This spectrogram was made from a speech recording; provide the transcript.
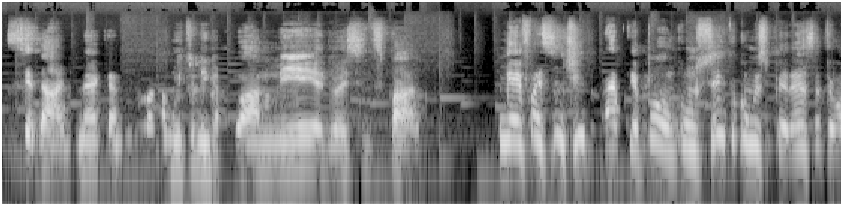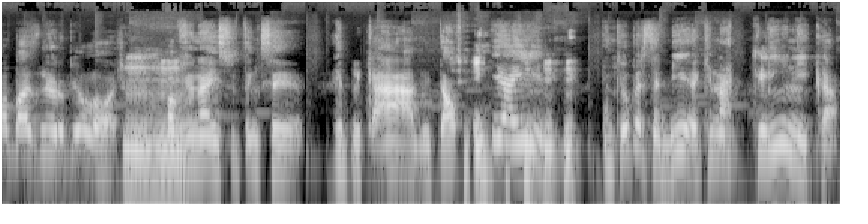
ansiedade, né? Que a amígdala está muito ligada a medo, a esse disparo. E aí faz sentido, né? Porque, pô, um conceito como esperança tem uma base neurobiológica. Uhum. Óbvio, né? Isso tem que ser replicado e tal. Sim. E aí, o que eu percebi é que na clínica,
